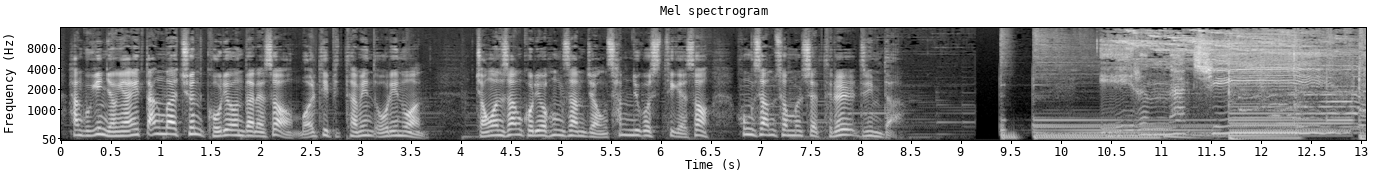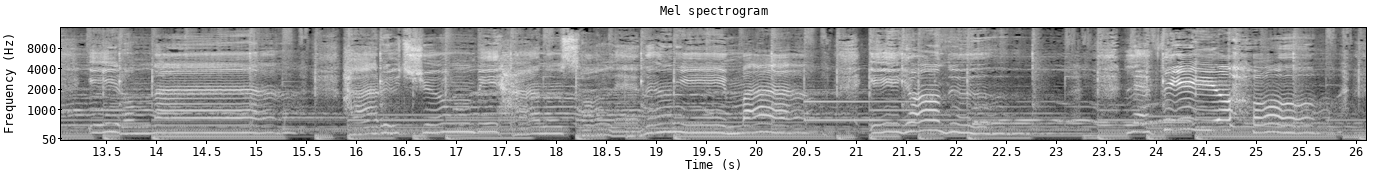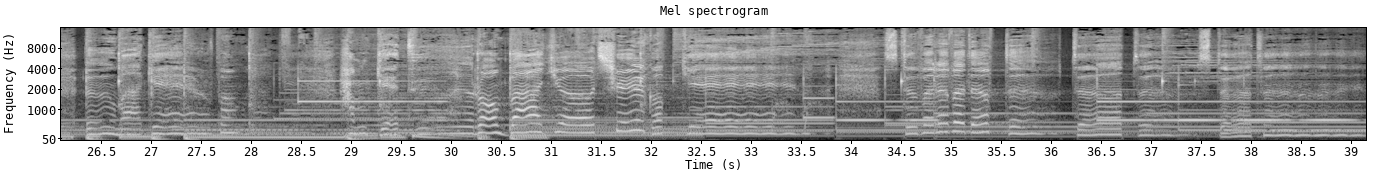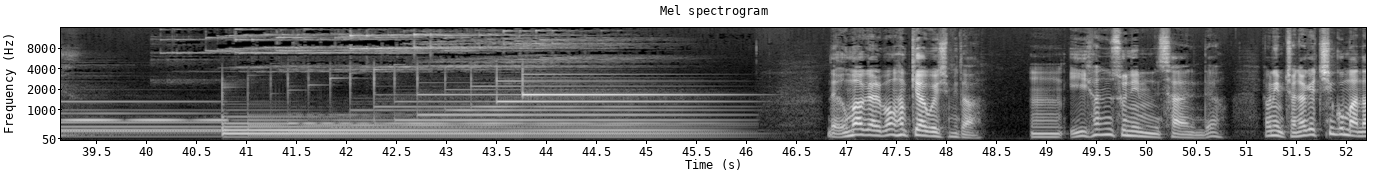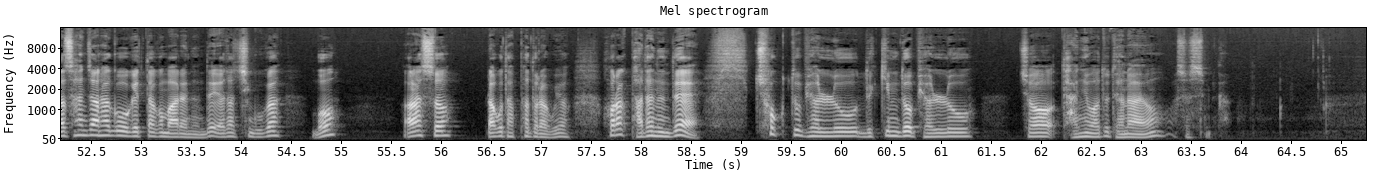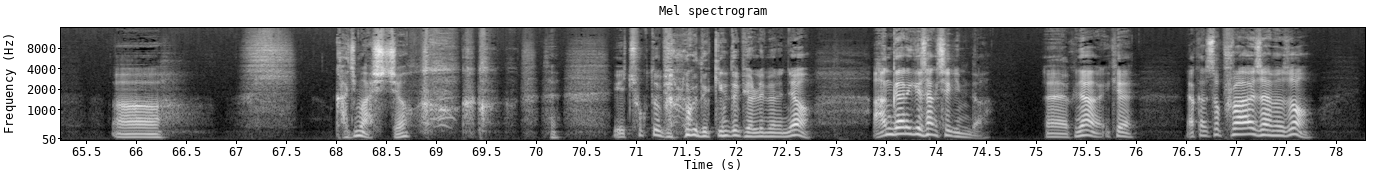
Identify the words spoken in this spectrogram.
한국인 영양에 딱 맞춘 고려은단에서 멀티비타민 올인원, 정원삼 고려 홍삼정 365 스틱에서 홍삼 선물 세트를 드립니다. 이른 아침 일어나 하루 준비하는 설레는 이맘 함께 들어봐요 즐겁게 네, 음악 앨범 함께하고 계십니다. 음, 이현수님 사연인데요. 형님, 저녁에 친구 만나서 한잔하고 오겠다고 말했는데 여자친구가 뭐? 알았어. 라고 답하더라고요. 허락 받았는데 촉도 별로, 느낌도 별로, 저 다녀와도 되나요? 하셨습니다. 어, 가지 마시죠. 이 촉도 별로고 느낌도 별로면은요, 안 가는 게 상책입니다. 예, 그냥 이렇게 약간 surprise 하면서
